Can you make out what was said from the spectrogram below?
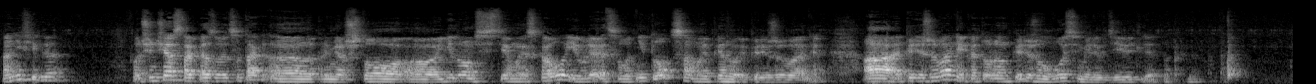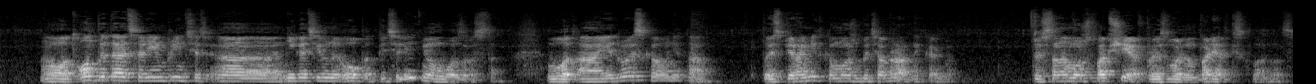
А нифига. Очень часто оказывается так, э, например, что ядром системы СКО является вот не то самое первое переживание, а переживание, которое он пережил в 8 или в 9 лет, например. Вот. Он пытается реимпринтить э, негативный опыт пятилетнего возраста, вот, а ядро СКО не там. То есть пирамидка может быть обратной как бы. То есть она может вообще в произвольном порядке складываться.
